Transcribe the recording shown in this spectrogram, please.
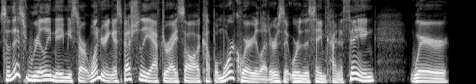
So this really made me start wondering, especially after I saw a couple more query letters that were the same kind of thing, where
